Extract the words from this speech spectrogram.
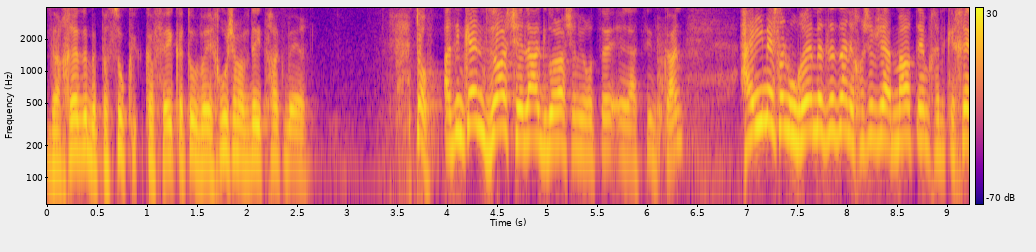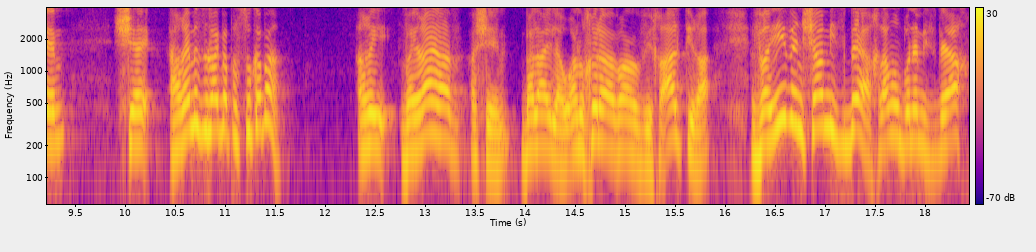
ואחרי זה בפסוק כ"ה כתוב, ויחרו שם עבדי יצחק באר. טוב, אז אם כן, זו השאלה הגדולה שאני רוצה להציב כאן. האם יש לנו רמז לזה? אני חושב שאמרתם, חלקכם, שהרמז אולי בפסוק הבא. הרי וירא אליו השם בלילה הוא, אנוכי לא אברהם אביך, אל תירא, ויבן שם מזבח. למה הוא בונה מזבח?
